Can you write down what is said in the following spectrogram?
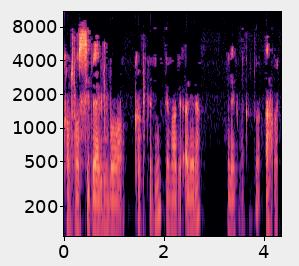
کۆنتترۆل سی داگرین بۆ کۆپیکردنی پێما بێ ئەلێرە هەڵێکمان کردووە ئاهوت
